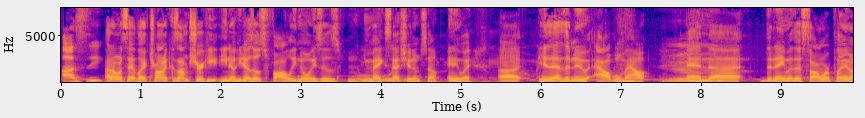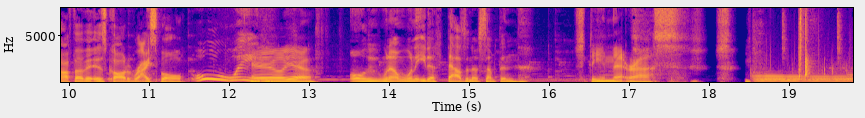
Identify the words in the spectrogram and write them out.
Ozzy. I don't want to say electronic because I'm sure he, you know, he does those folly noises. He makes that shit himself. Anyway, uh, he has a new album out, and uh, the name of the song we're playing off of it is called Rice Bowl. Ooh, wee. Hell yeah. Only when I want to eat a thousand of something. Steam that rice.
